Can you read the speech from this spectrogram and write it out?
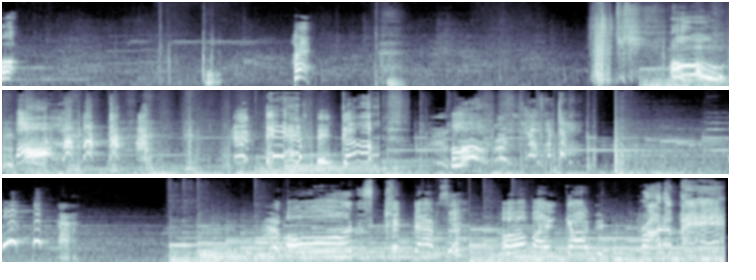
Oh. Hey. Oh. Oh. there we go. Oh. Oh, this kidnaps her. Oh my god, in front of me.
